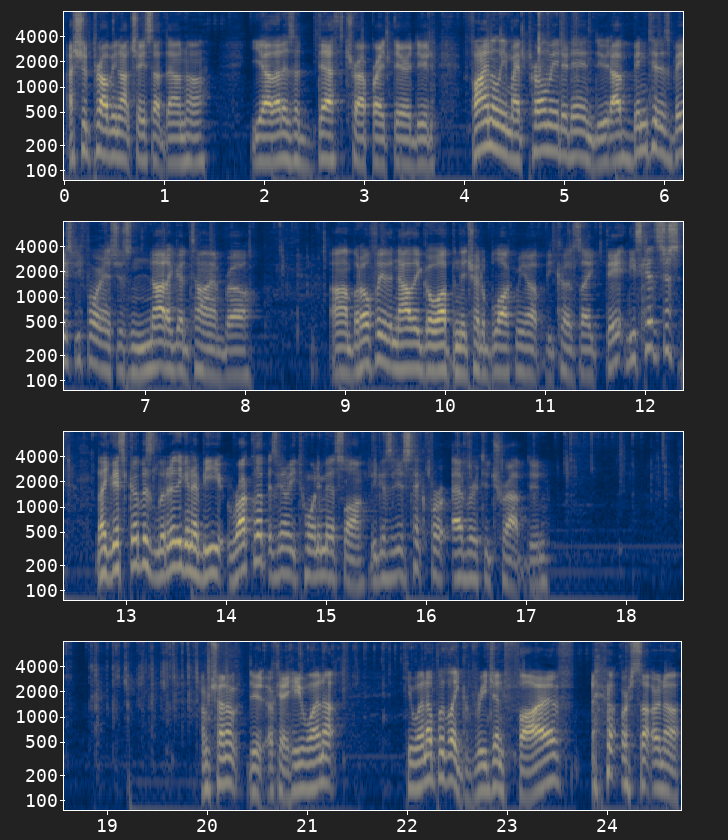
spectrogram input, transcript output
I should probably not chase that down, huh? Yeah, that is a death trap right there, dude. Finally, my pro made it in, dude. I've been to this base before, and it's just not a good time, bro. Um, but hopefully now they go up and they try to block me up because, like, they, these kids just... Like, this clip is literally going to be... Rock clip is going to be 20 minutes long because it just take forever to trap, dude. I'm trying to... Dude, okay, he went up... He went up with, like, regen 5 or so... Or no,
